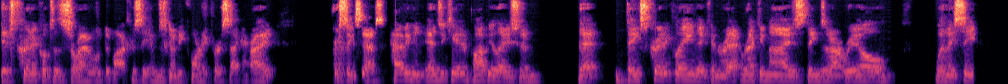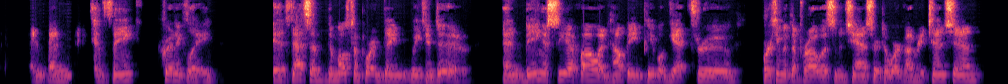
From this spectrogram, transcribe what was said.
it's critical to the survival of democracy. I'm just going to be corny for a second, right? For success, having an educated population that thinks critically, they can re- recognize things that aren't real when they see it and, and can think critically. It's that's a, the most important thing we can do. And being a CFO and helping people get through working with the provost and the chancellor to work on retention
